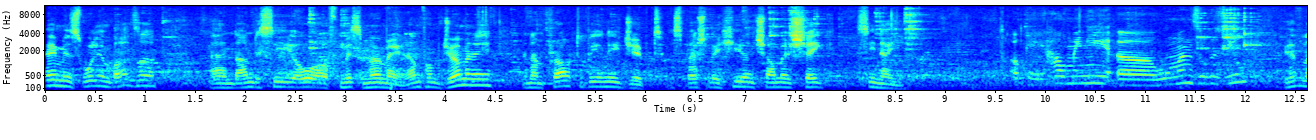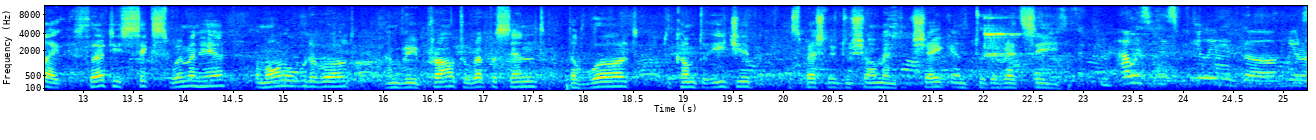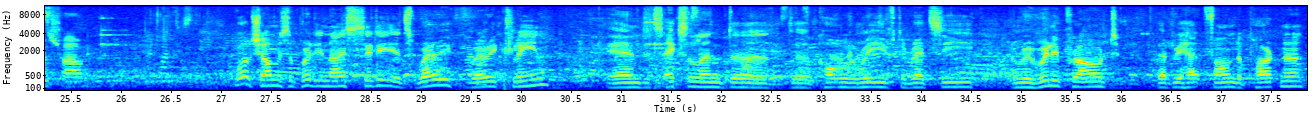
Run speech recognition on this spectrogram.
My name is William Balser and I'm the CEO of Miss Mermaid. I'm from Germany and I'm proud to be in Egypt, especially here in Sharm el Sheikh, Sinai. Okay, how many uh, women with you? We have like 36 women here from all over the world and we're proud to represent the world to come to Egypt, especially to Sharm el Sheikh and to the Red Sea. How is this feeling uh, here in Sharm? Well, Sharm is a pretty nice city. It's very, very clean, and it's excellent. Uh, the coral reef, the Red Sea, and we're really proud that we have found a partner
